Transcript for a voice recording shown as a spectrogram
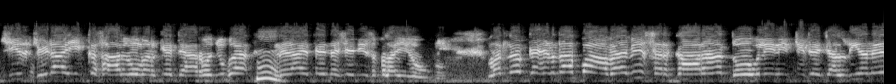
ਜਿਹੜਾ ਇੱਕ ਸਾਲ ਨੂੰ ਬਣ ਕੇ ਤਿਆਰ ਹੋ ਜਾਊਗਾ ਇੱਥੇ ਨਸ਼ੇ ਦੀ ਸਪਲਾਈ ਹੋਊਗੀ। ਮਤਲਬ ਕਹਿਣ ਦਾ ਭਾਵ ਹੈ ਵੀ ਸਰਕਾਰਾਂ ਦੋਗਲੀ ਨੀਤੀ ਤੇ ਚੱਲਦੀਆਂ ਨੇ।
